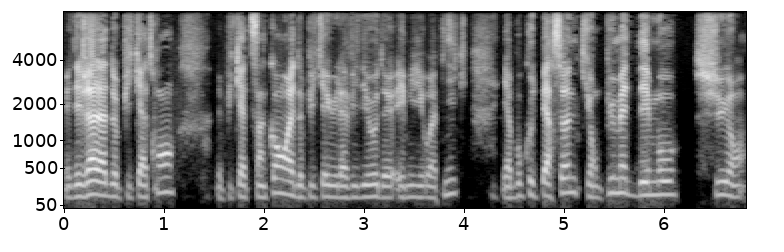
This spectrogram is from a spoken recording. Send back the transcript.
Mais déjà là, depuis 4 ans, depuis 4-5 ans et depuis qu'il y a eu la vidéo de Emily Wapnick, il y a beaucoup de personnes qui ont pu mettre des mots sur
